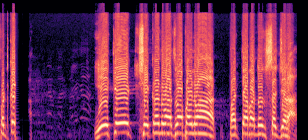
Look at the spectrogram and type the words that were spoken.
पटकन. एक एक सेकंद वाजवा पैलवान. पट्ट्या बांधून सज्ज राहा.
